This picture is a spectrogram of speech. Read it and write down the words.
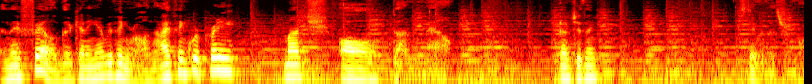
And they've failed. They're getting everything wrong. I think we're pretty much all done now. Don't you think? Stay with us for more.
